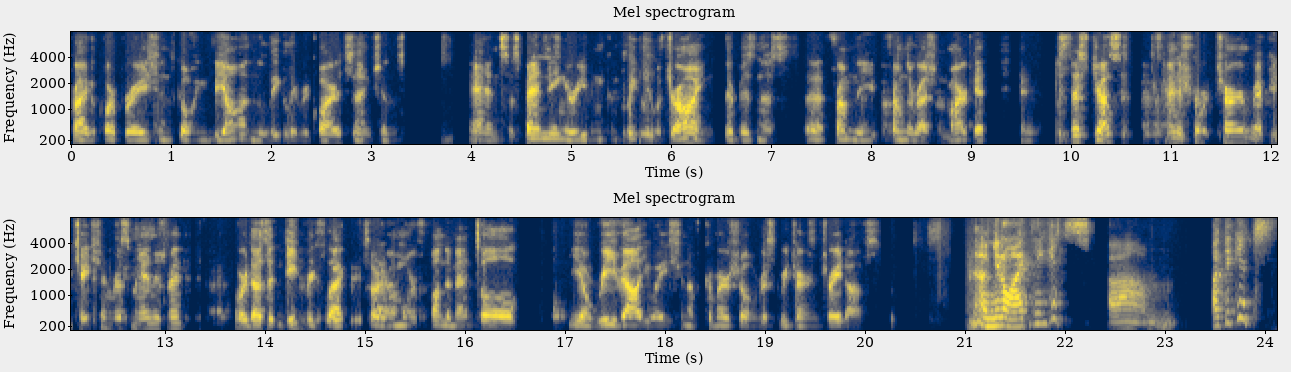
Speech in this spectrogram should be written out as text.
private corporations going beyond the legally required sanctions and suspending or even completely withdrawing their business uh, from the from the Russian market. Is this just kind of short-term reputation risk management, or does it indeed reflect sort of a more fundamental, you know, reevaluation of commercial risk-return trade-offs? You know, I think it's um, I think it's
